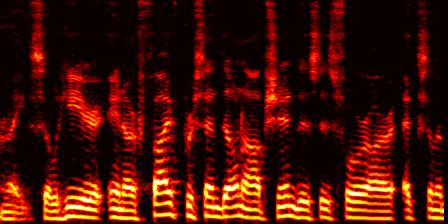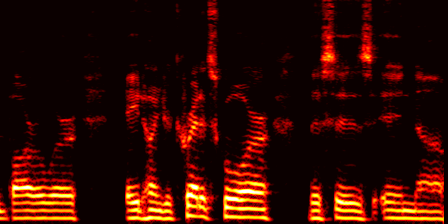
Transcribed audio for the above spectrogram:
Right. So here in our 5% down option, this is for our excellent borrower 800 credit score. This is in uh,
